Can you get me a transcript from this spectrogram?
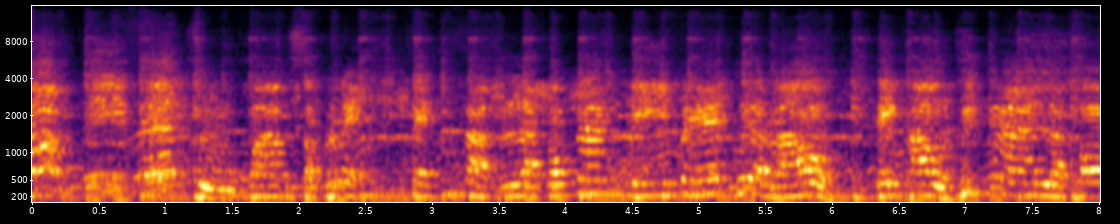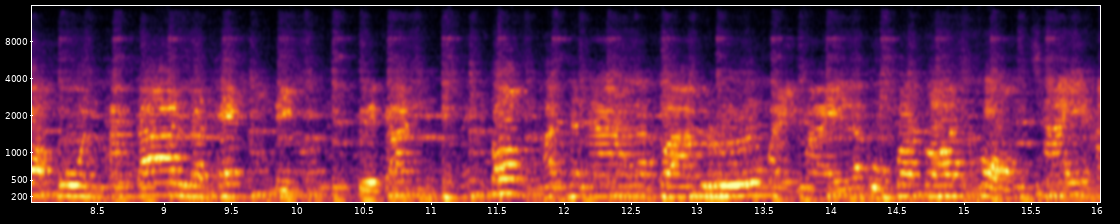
ต้องรีเฟซสู่ความสำเร็จเสร็จสับละตรงนั้นรีเฟซเพื่อเราได้เข้าถึงงานและข้อมูลทางด้านและเทคนิคด้วยกันต้องพัฒนาและความรู้ใหม่ และอุปกรณ์ของใช้ไฮ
